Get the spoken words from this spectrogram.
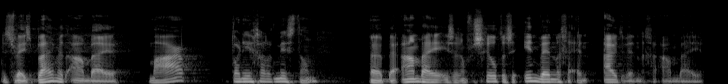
Dus wees blij met aanbijen. Maar wanneer gaat het mis dan? Eh, bij aanbijen is er een verschil tussen inwendige en uitwendige aanbijen.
